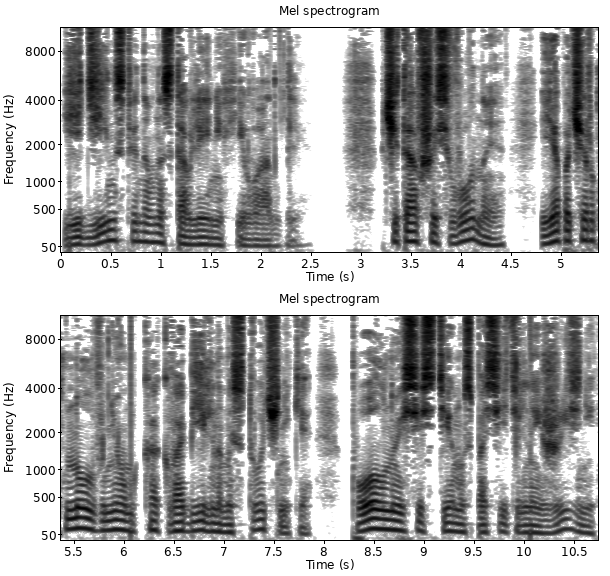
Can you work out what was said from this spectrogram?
единственно в наставлениях Евангелия. Вчитавшись в оное, я почерпнул в нем, как в обильном источнике, полную систему спасительной жизни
